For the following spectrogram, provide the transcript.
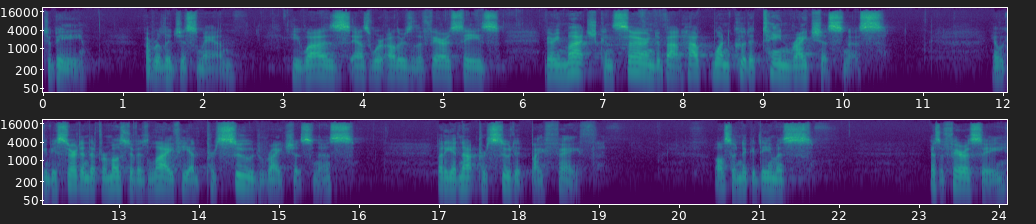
to be a religious man. He was, as were others of the Pharisees, very much concerned about how one could attain righteousness. And we can be certain that for most of his life he had pursued righteousness, but he had not pursued it by faith. Also, Nicodemus, as a Pharisee,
